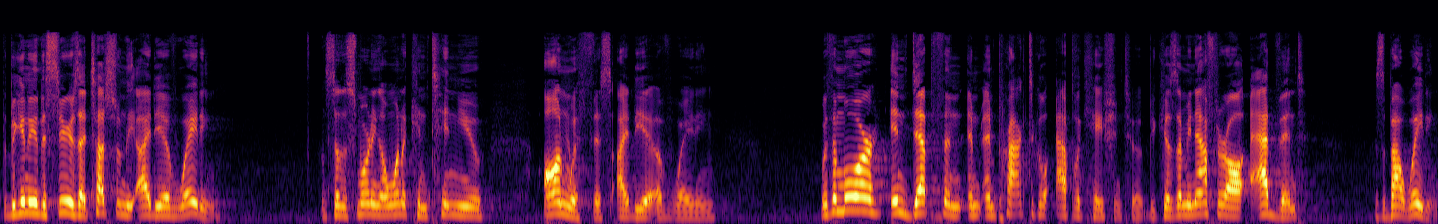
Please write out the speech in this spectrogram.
At the beginning of the series, I touched on the idea of waiting. And so this morning, I want to continue on with this idea of waiting with a more in depth and, and, and, practical application to it. Because, I mean, after all, Advent is about waiting.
